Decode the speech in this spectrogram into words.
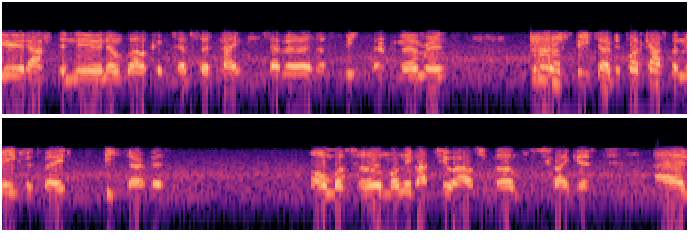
Good afternoon and welcome to episode 97 of Speech Therapy Murmurings, Speech Therapy Podcast by me, Chris Wade, speech therapist. Almost home, only about two hours from home, which is quite good. Um,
